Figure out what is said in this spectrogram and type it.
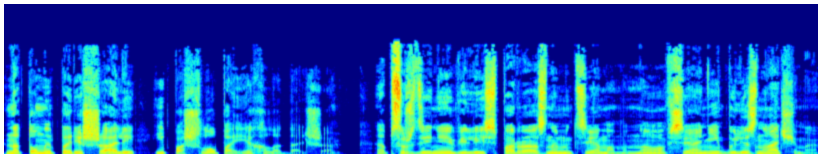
на то мы порешали, и пошло-поехало дальше. Обсуждения велись по разным темам, но все они были значимы.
